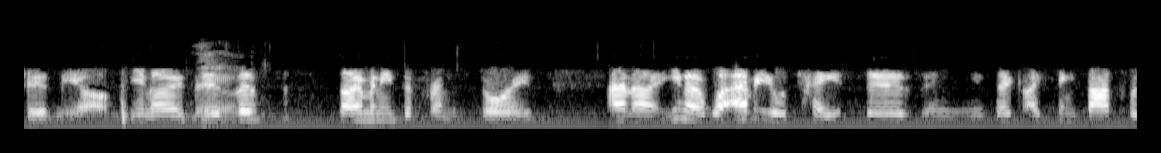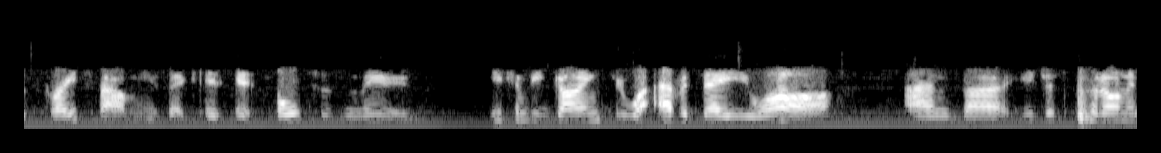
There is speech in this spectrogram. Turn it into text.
cheered me up. You know, It- Yeah. there's just so many different stories. And, uh, you know, whatever your taste is in music, I think that's what's great about music. It, it alters moods. You can be going through whatever day you are, and uh, you just put on a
